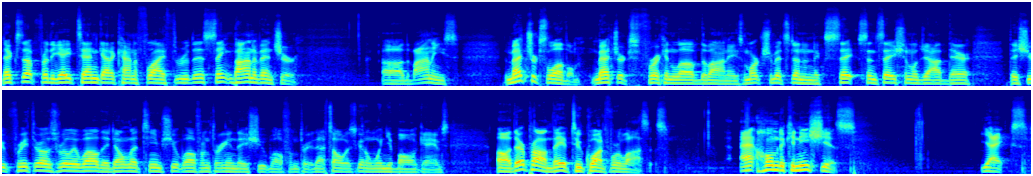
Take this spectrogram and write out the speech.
Next up for the A10, got to kind of fly through this. St. Bonaventure, uh, the Bonnies. Metrics love them. Metrics freaking love the Bonnies. Mark Schmidt's done a ex- sensational job there. They shoot free throws really well. They don't let teams shoot well from three, and they shoot well from three. That's always going to win you ball games. Uh, their problem, they have two quad four losses. At home to Canisius. Yikes.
